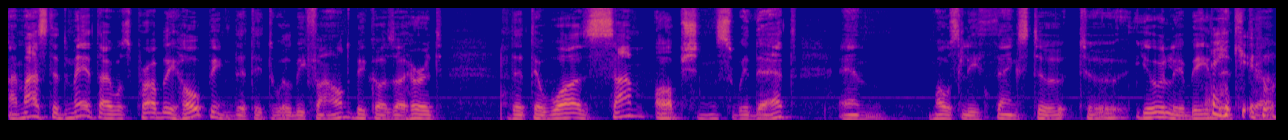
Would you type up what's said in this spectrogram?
I must admit I was probably hoping that it will be found because I heard that there was some options with that, and mostly thanks to to you, Libby. Thank that, you. Uh,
